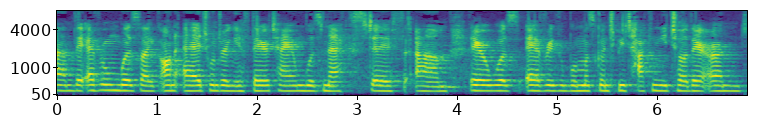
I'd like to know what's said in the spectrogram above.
um, they, everyone was like on edge, wondering if their town was next, if um, there was everyone was going to be attacking each other, and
